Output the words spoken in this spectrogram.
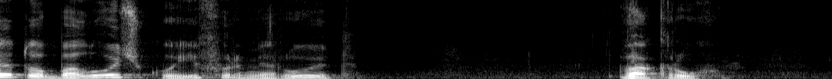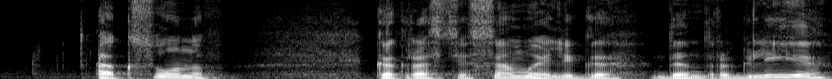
эту оболочку и формируют вокруг аксонов как раз те самые олигодендроглия,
